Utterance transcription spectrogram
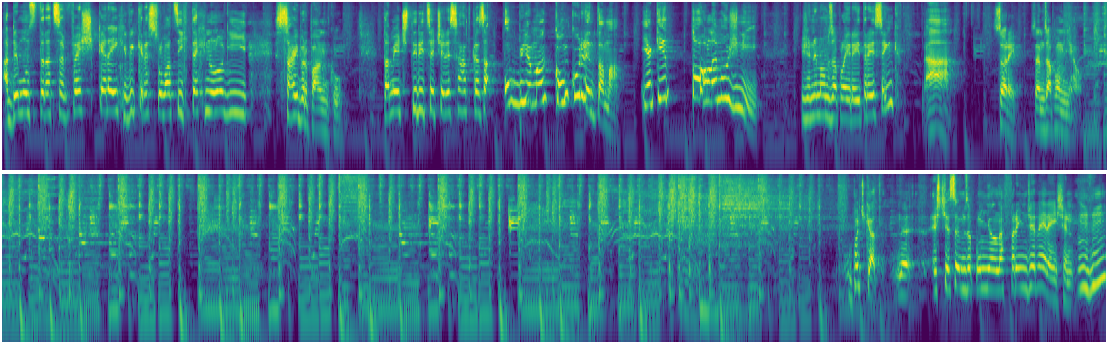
a demonstrace veškerých vykreslovacích technologií Cyberpunku. Tam je 4060 za oběma konkurentama. Jak je tohle možný? Že nemám zaplay ray tracing? Ah, sorry, jsem zapomněl. Počkat, ještě jsem zapomněl na frame generation. Mhm.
